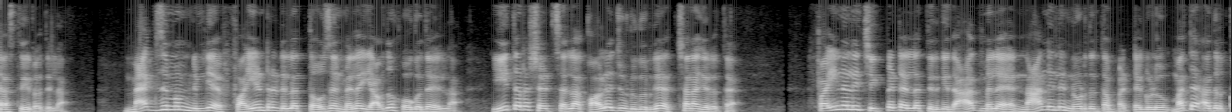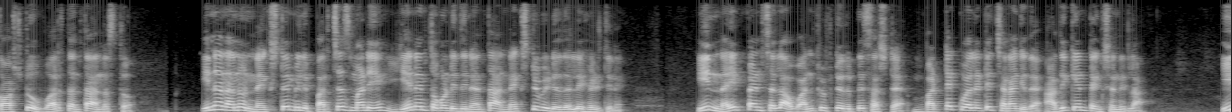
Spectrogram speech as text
ಜಾಸ್ತಿ ಇರೋದಿಲ್ಲ. ಮ್ಯಾಕ್ಸಿಮಮ್ ನಿಮಗೆ ಫೈವ್ ಹಂಡ್ರೆಡ್ ಇಲ್ಲ ತೌಸಂಡ್ ಮೇಲೆ ಯಾವುದೂ ಹೋಗೋದೇ ಇಲ್ಲ. ಈ ಥರ ಶರ್ಟ್ಸ್ ಎಲ್ಲ ಕಾಲೇಜ್ ಹುಡುಗರಿಗೆ ಚೆನ್ನಾಗಿರುತ್ತೆ. ಫೈನಲಿ ಚಿಕ್ಕಪೇಟೆ ಎಲ್ಲ ತಿರುಗಿದ ಆದಮೇಲೆ ನಾನಿಲ್ಲಿ ನೋಡಿದಂಥ ಬಟ್ಟೆಗಳು ಮತ್ತು ಅದ್ರ ಕಾಸ್ಟು ವರ್ತ್ ಅಂತ ಅನ್ನಿಸ್ತು. ಇನ್ನು ನಾನು ನೆಕ್ಸ್ಟ್ ಟೈಮ್ ಇಲ್ಲಿ ಪರ್ಚೇಸ್ ಮಾಡಿ ಏನೇನು ತೊಗೊಂಡಿದ್ದೀನಿ ಅಂತ ನೆಕ್ಸ್ಟ್ ವಿಡಿಯೋದಲ್ಲಿ ಹೇಳ್ತೀನಿ. ಈ ನೈಟ್ ಪ್ಯಾಂಟ್ಸ್ ಎಲ್ಲ ಒನ್ ಫಿಫ್ಟಿ ರುಪೀಸ್ ಅಷ್ಟೇ. ಬಟ್ಟೆ ಕ್ವಾಲಿಟಿ ಚೆನ್ನಾಗಿದೆ, ಅದಕ್ಕೇನು ಟೆನ್ಷನ್ ಇಲ್ಲ. ಈ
